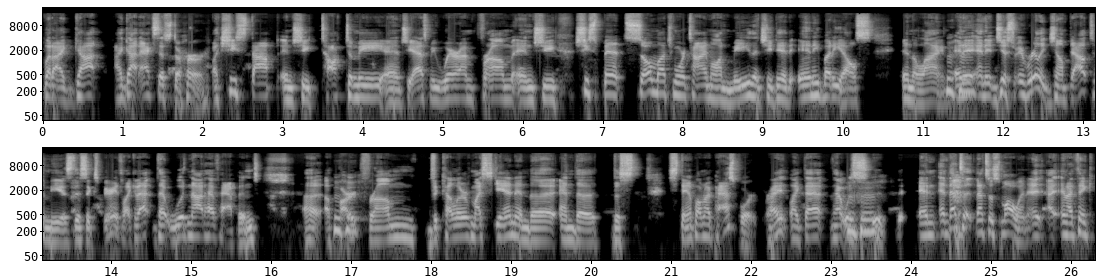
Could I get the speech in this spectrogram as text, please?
but I got I got access to her. Like she stopped and she talked to me and she asked me where I'm from and she she spent so much more time on me than she did anybody else in the line. Mm-hmm. And it, and it just it really jumped out to me as this experience like that that would not have happened uh, apart mm-hmm. from the color of my skin and the and the the stamp on my passport, right? Like that that was mm-hmm. and and that's a that's a small one. And, and I think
